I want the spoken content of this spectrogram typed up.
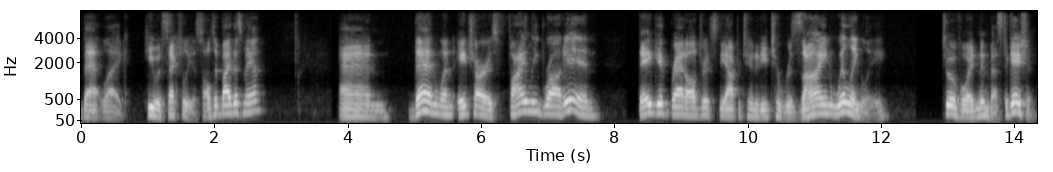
that like he was sexually assaulted by this man. And then when HR is finally brought in, they give Brad Aldrich the opportunity to resign willingly to avoid an investigation.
